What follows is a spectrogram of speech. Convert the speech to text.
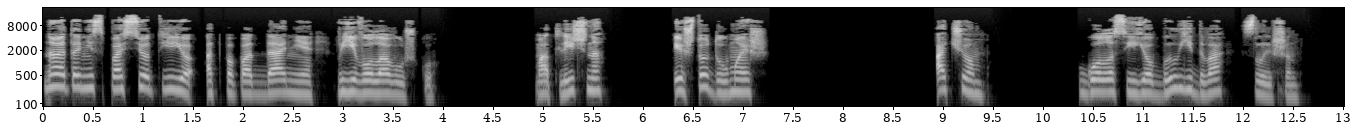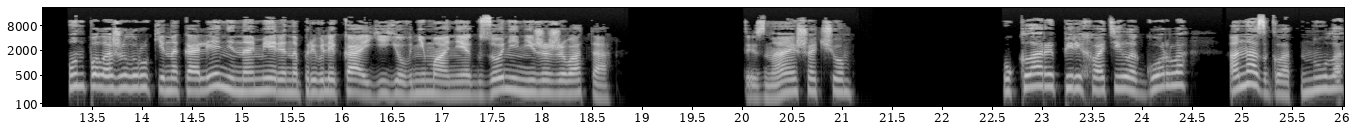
Но это не спасет ее от попадания в его ловушку. Отлично. И что думаешь? О чем? Голос ее был едва слышен. Он положил руки на колени, намеренно привлекая ее внимание к зоне ниже живота. «Ты знаешь, о чем?» У Клары перехватило горло, она сглотнула,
